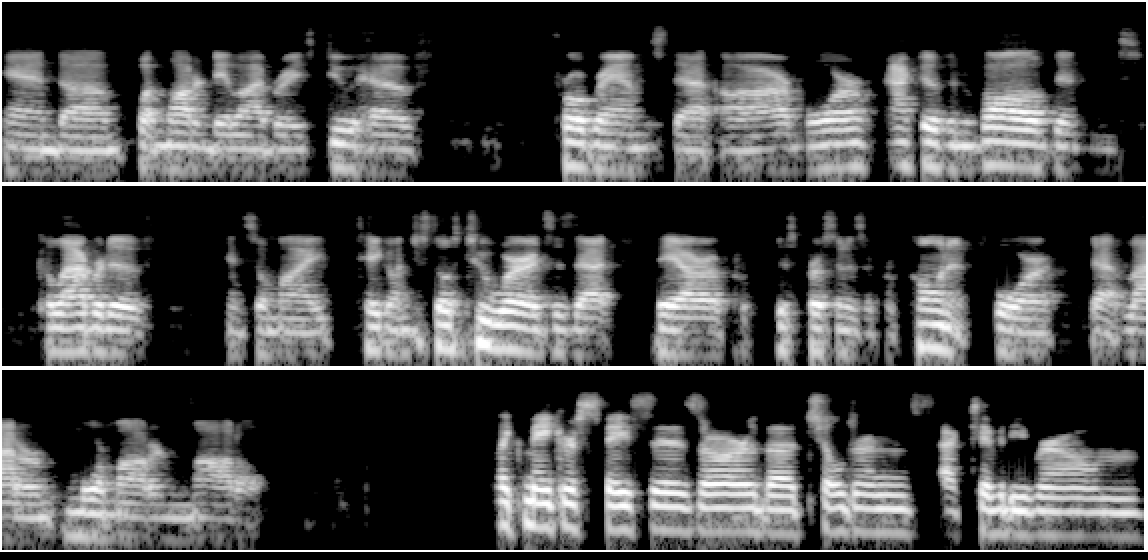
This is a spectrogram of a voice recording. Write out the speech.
And um, what modern day libraries do have programs that are more active, and involved, and collaborative. And so my take on just those two words is that they are a, this person is a proponent for that latter, more modern model. Like maker spaces or the children's activity room.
